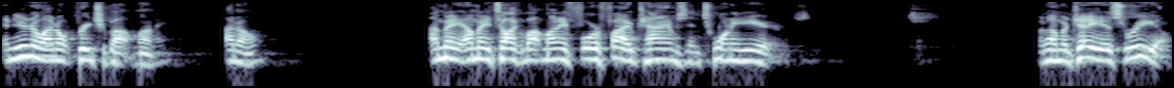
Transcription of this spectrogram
And you know, I don't preach about money. I don't. I may, I may talk about money four or five times in 20 years. But I'm going to tell you, it's real.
